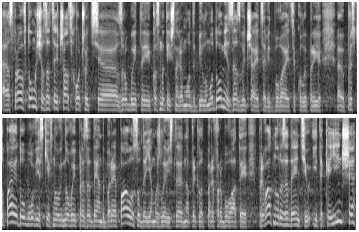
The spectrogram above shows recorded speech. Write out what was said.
Е, Справа в тому, що за цей час хочуть е, зробити косметичний ремонт в Білому домі. Зазвичай це відбувається, коли при е, приступає до обов'язків новий новий президент, бере паузу, дає можливість, наприклад, перефарбувати приватну резиденцію і таке інше.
